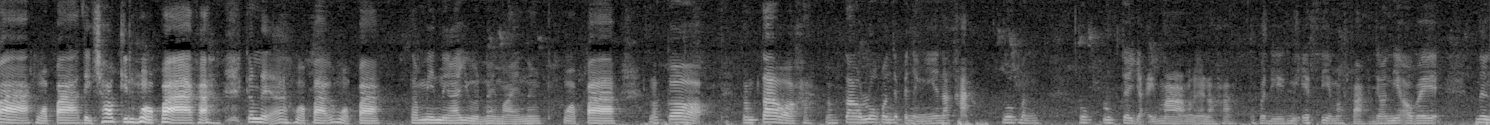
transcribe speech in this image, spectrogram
ปลาหัวปลาเด็กชอบกินหัวปลาค่ะ ก็เลยหัวปลาก็หัวปลาแล้วมีเนื้ออยู่หน่อยๆนึงหัวปลาแล้วก็ น้ำเต้าอะค่ะ น้ำเต้าลูกมันจะเป็นอย่างนี้นะคะ ลูกมันลูกลูกจะใหญ่มากเลยนะคะ แต่พอดีมีเอฟซีมาฝาก เดี๋ยวนี้เอาไว้นึ่ง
